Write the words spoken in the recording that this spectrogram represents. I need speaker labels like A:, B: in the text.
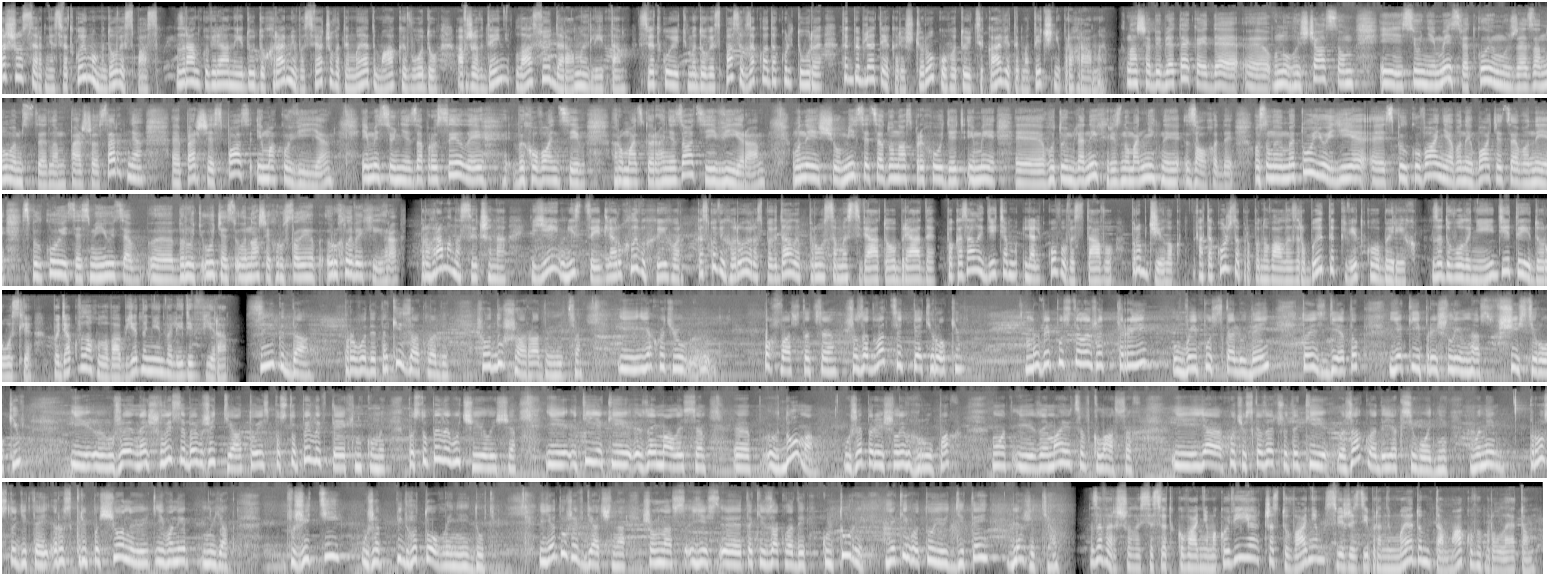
A: 1 серпня святкуємо медовий спас. Зранку віряни йдуть до храмів освячувати мед, маки, воду, а вже вдень ласують дарами літа. Святкують медові спаси в закладах культури. Так бібліотекарі щороку готують цікаві тематичні програми.
B: Наша бібліотека йде е, в ногу з часом, і сьогодні ми святкуємо вже за новим стилем 1 серпня, е, перший спас і Маковія. І ми сьогодні запросили вихованців громадської організації Віра. Вони щомісяця до нас приходять, і ми е, готуємо для них різноманітні заходи. Основною метою є спілкування. Вони бачаться, вони спілкуються, сміються, беруть участь у наших рухливих іграх.
A: Програма насичена. Є місце і для рухливих ігор. Казкові герої розповідали про саме свято, обряди, показали дітям лялькову виставу про бджілок, а також запропонували зробити квітку оберіг. Задоволені і діти, і дорослі. Подякувала голова об'єднання інвалідів Віра.
C: Всігда проводить такі заклади, що душа радується. І я хочу е, похвастатися, що за 25 років ми випустили вже три випуска людей, тобто діток, які прийшли в нас в 6 років. І е, вже знайшли себе в життя, тобто поступили в технікуми, поступили в училища. І ті, які займалися е, вдома, вже перейшли в групах от, і займаються в класах. І я хочу сказати, що такі заклади, як сьогодні, вони просто дітей розкріпощенують і вони ну як, в житті вже підготовлені йдуть. І я дуже вдячна, що в нас є е, такі заклади культури, які готують дітей для життя.
A: Завершилося святкування Маковія частуванням свіжезібраним медом та маковим рулетом.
